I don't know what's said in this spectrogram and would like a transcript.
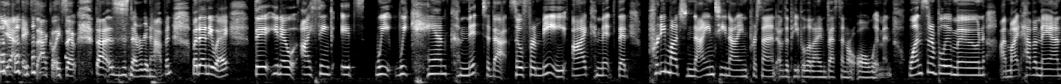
yeah, exactly. So that is just never going to happen. But anyway, the you know, I think it's we we can commit to that. So for me, I commit that pretty much 99% of the people that I invest in are all women. Once in a blue moon, I might have a man,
